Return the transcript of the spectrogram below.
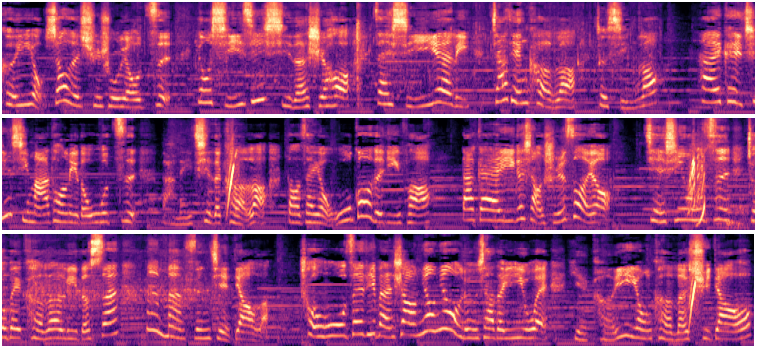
可以有效的去除油渍。用洗衣机洗的时候，在洗衣液里加点可乐就行了。它还可以清洗马桶里的污渍，把没气的可乐倒在有污垢的地方，大概一个小时左右，碱性污渍就被可乐里的酸慢慢分解掉了。宠物在地板上尿尿留下的异味也可以用可乐去掉哦。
